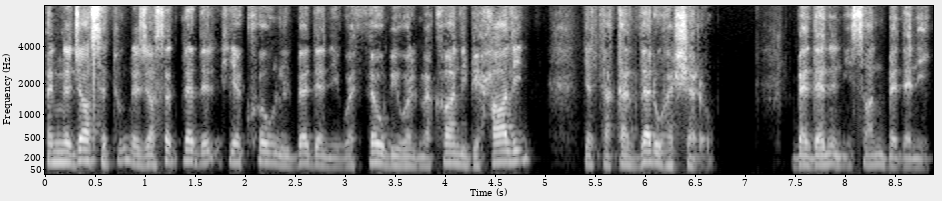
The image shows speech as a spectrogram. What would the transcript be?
En necasetu necaset nedir? Hiye kevnül bedeni ve thevbi vel mekani bi halin yetekazzeruha şer'u. Bedenin, insanın bedeni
